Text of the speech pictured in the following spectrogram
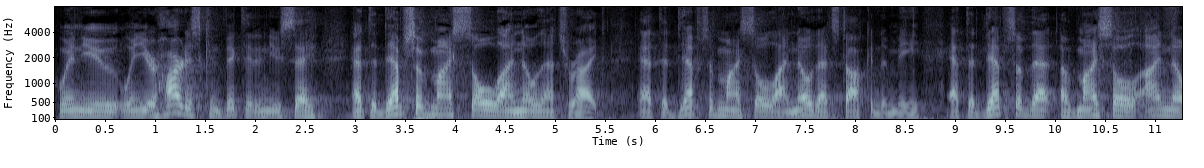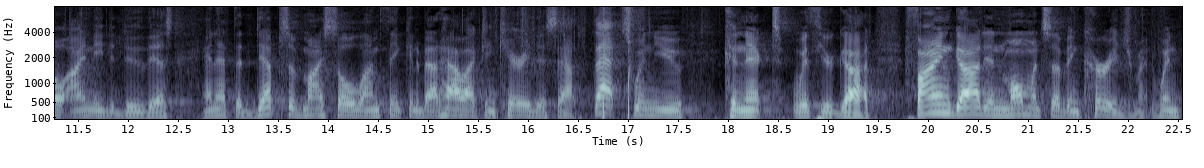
When, you, when your heart is convicted and you say, At the depths of my soul, I know that's right. At the depths of my soul, I know that's talking to me. At the depths of that of my soul, I know I need to do this. And at the depths of my soul, I'm thinking about how I can carry this out. That's when you connect with your God. Find God in moments of encouragement. When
